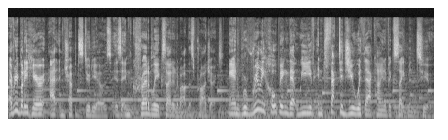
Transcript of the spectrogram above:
Everybody here at Intrepid Studios is incredibly excited about this project, and we're really hoping that we've infected you with that kind of excitement too.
